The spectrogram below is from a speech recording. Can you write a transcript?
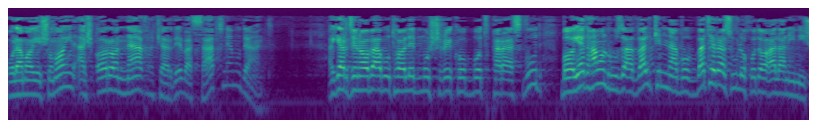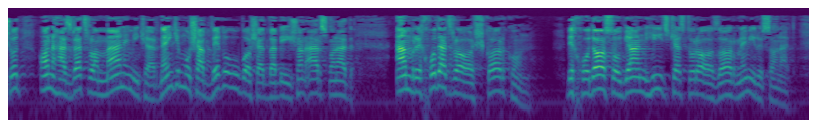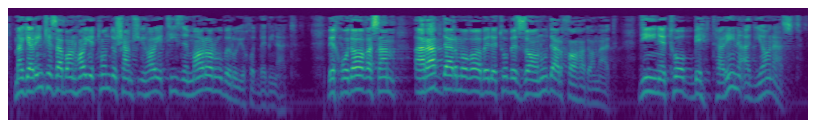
علمای شما این اشعار را نقل کرده و ثبت نمودند. اگر جناب ابو طالب مشرک و بت پرست بود باید همان روز اول که نبوت رسول خدا علنی می‌شد آن حضرت را منع می کرد نه اینکه مشوق او باشد و به ایشان عرض کند امر خودت را آشکار کن. به خدا سوگند هیچ کس تو را آزار نمی رساند مگر اینکه زبانهای تند و شمشیرهای تیز ما را روبروی خود ببیند. به خدا قسم عرب در مقابل تو به زانو در خواهد آمد. دین تو بهترین ادیان است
